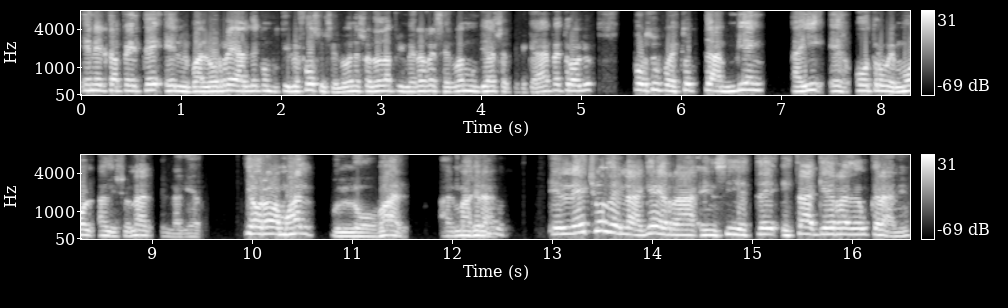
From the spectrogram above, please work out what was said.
en el tapete el valor real de combustible fósil, siendo Venezuela la primera reserva mundial certificada de petróleo, por supuesto, también ahí es otro bemol adicional en la guerra. Y ahora vamos al global, al más grande. El hecho de la guerra en sí, este, esta guerra de Ucrania,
